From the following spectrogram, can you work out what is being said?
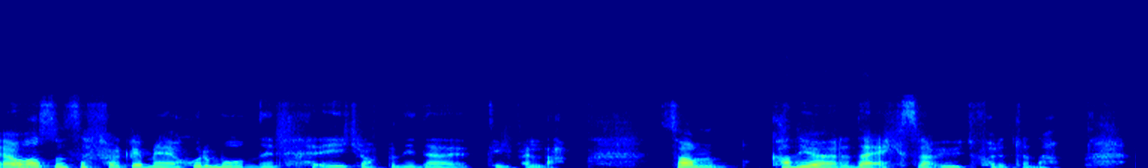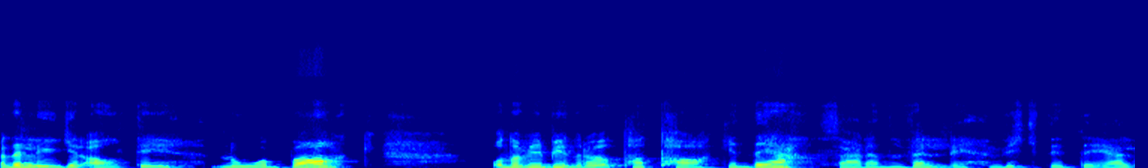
Ja, og også selvfølgelig med hormoner i kroppen i det tilfellet, som kan gjøre det ekstra utfordrende. Men det ligger alltid noe bak. Og når vi begynner å ta tak i det, så er det en veldig viktig del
